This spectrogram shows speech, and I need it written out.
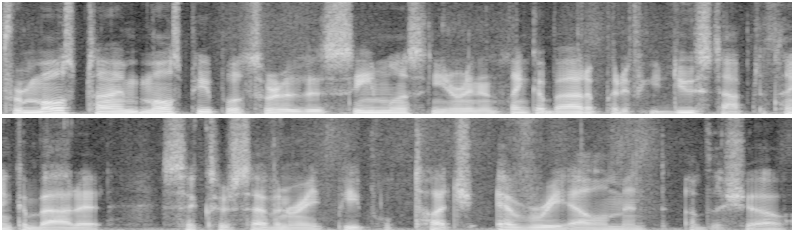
for most time, most people, it's sort of is seamless and you don't even think about it. But if you do stop to think about it, six or seven or eight people touch every element of the show.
